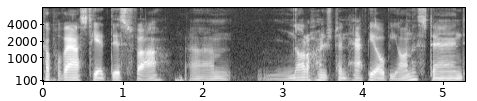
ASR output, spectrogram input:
couple of hours to get this far. Um, not 100% happy, I'll be honest, and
